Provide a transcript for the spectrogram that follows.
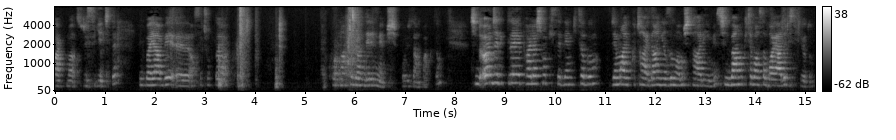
bakma süresi geçti. Bayağı bir e, aslında çok da korunaklı gönderilmemiş. O yüzden baktım. Şimdi öncelikle paylaşmak istediğim kitabım Cemal Kutay'dan yazılmamış tarihimiz. Şimdi ben bu kitabı aslında bayağıdır istiyordum.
